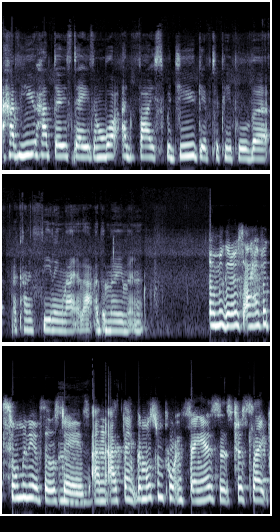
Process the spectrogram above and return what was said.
have you had those days and what advice would you give to people that are kind of feeling like that at the moment? Oh my goodness, I have had so many of those days. Mm. And I think the most important thing is it's just like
